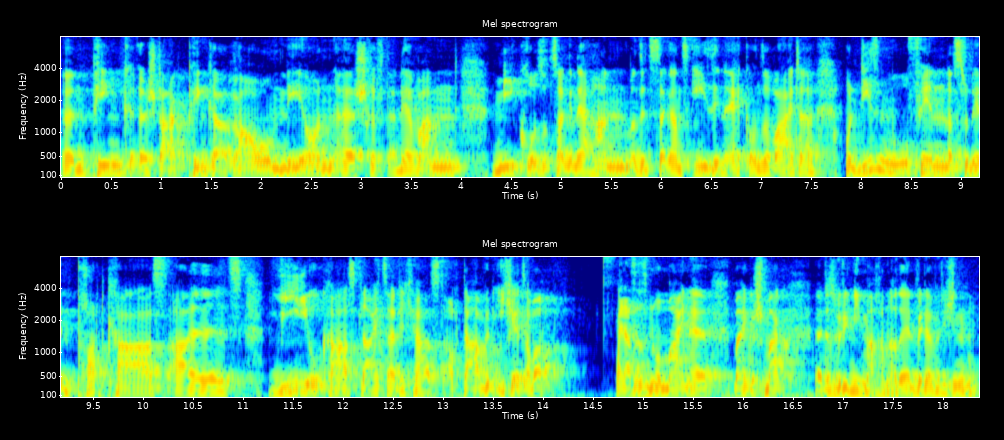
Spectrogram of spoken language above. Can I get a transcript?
ein pink, äh, stark pinker Raum, Neon-Schrift äh, an der Wand, Mikro sozusagen in der Hand, man sitzt da ganz easy in der Ecke und so weiter. Und diesen Move hin, dass du den Podcast als Videocast gleichzeitig hast, auch da würde ich jetzt aber, das ist nur meine, mein Geschmack, äh, das würde ich nicht machen. Also entweder würde ich ein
